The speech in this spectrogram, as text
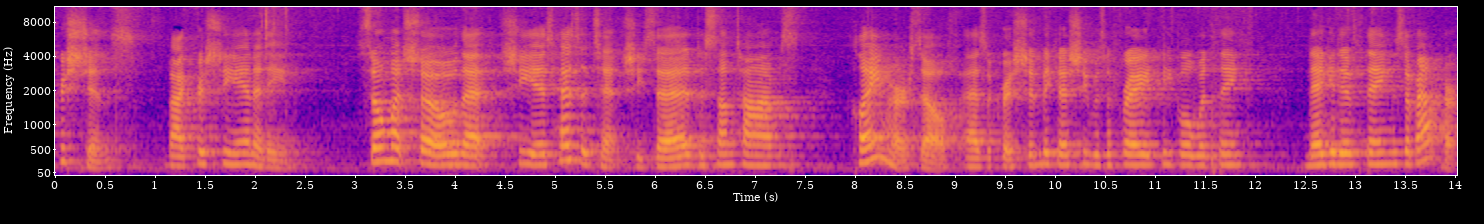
Christians, by Christianity. So much so that she is hesitant, she said, to sometimes claim herself as a Christian because she was afraid people would think negative things about her.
